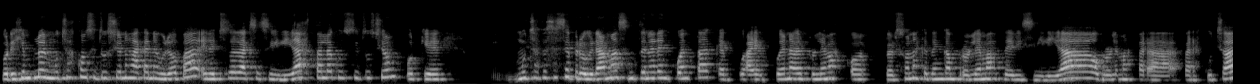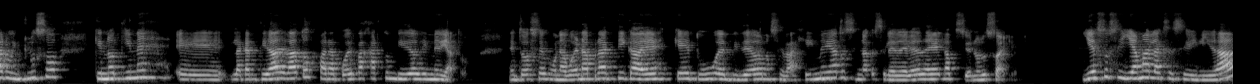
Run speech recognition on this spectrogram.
Por ejemplo, en muchas constituciones acá en Europa, el hecho de la accesibilidad está en la constitución porque muchas veces se programa sin tener en cuenta que pueden haber problemas con personas que tengan problemas de visibilidad o problemas para, para escuchar o incluso que no tienes eh, la cantidad de datos para poder bajarte un video de inmediato. Entonces, una buena práctica es que tú el video no se baje de inmediato, sino que se le dé la opción al usuario. Y eso se llama la accesibilidad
